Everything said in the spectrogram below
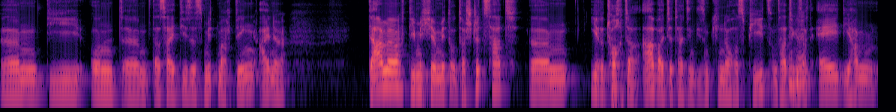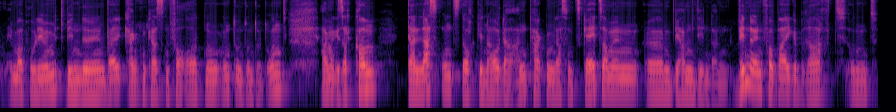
Ähm, die, und ähm, das halt dieses Mitmachding. Eine Dame, die mich hier mit unterstützt hat, ähm, ihre Tochter arbeitet halt in diesem Kinderhospiz und hatte mhm. gesagt, ey, die haben immer Probleme mit Windeln, bei Krankenkassenverordnung und, und, und, und, und. Da haben wir gesagt, komm, dann lass uns doch genau da anpacken, lass uns Geld sammeln. Ähm, wir haben denen dann Windeln vorbeigebracht und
